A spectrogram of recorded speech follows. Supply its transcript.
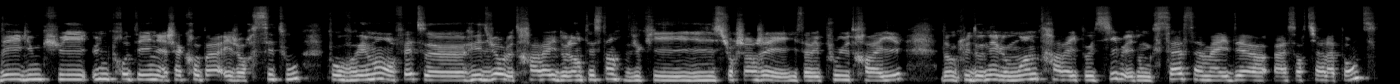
des légumes cuits, une protéine à chaque repas, et genre, c'est tout, pour vraiment, en fait, euh, réduire le travail de l'intestin, vu qu'il surchargeait et il savait plus travailler. Donc, lui donner le moins de travail possible. Et donc, ça, ça m'a aidé à sortir la pente.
